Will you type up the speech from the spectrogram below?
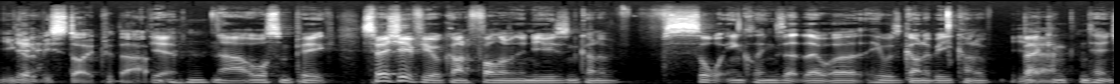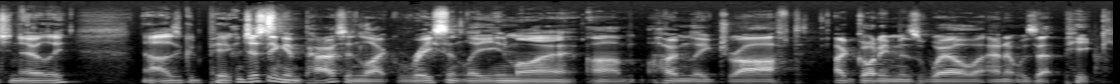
you got to be stoked with that. Yeah, no, awesome pick. Especially if you were kind of following the news and kind of saw inklings that they were he was going to be kind of back Yeah. in contention early. No, it was a good pick. And just in comparison, like recently in my um, home league draft, I got him as well, and it was at pick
